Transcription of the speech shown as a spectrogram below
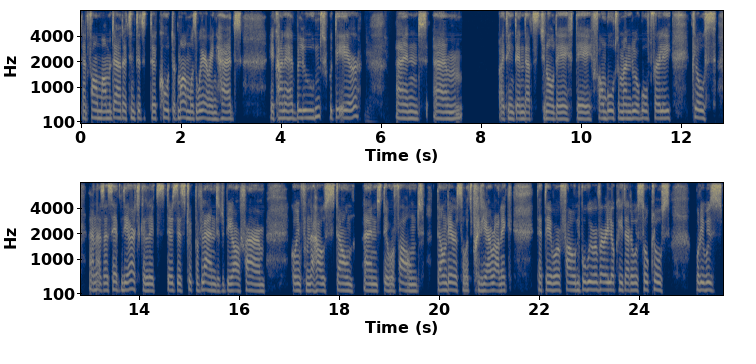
that found mom and dad. I think that the coat that mom was wearing had it kind of had ballooned with the air. And um, I think then that's, you know, they, they found them and we were both fairly close. And as I said in the article, it's, there's a strip of land, it'd be our farm going from the house down and they were found down there. So it's pretty ironic that they were found, but we were very lucky that it was so close. But it was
